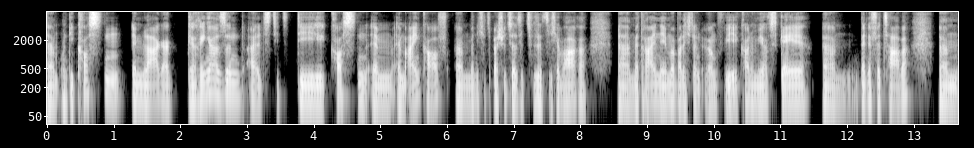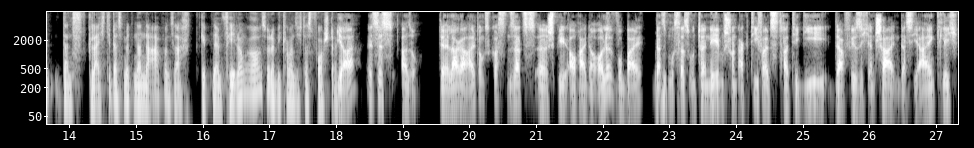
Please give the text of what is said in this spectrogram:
ähm, und die Kosten im Lager geringer sind als die, die Kosten im, im Einkauf, ähm, wenn ich jetzt beispielsweise zusätzliche Ware äh, mit reinnehme, weil ich dann irgendwie Economy of Scale ähm, Benefits habe, ähm, dann gleicht ihr das miteinander ab und sagt, gibt eine Empfehlung raus oder wie kann man sich das vorstellen? Ja, es ist also der Lagerhaltungskostensatz äh, spielt auch eine Rolle, wobei das mhm. muss das Unternehmen schon aktiv als Strategie dafür sich entscheiden, dass sie eigentlich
